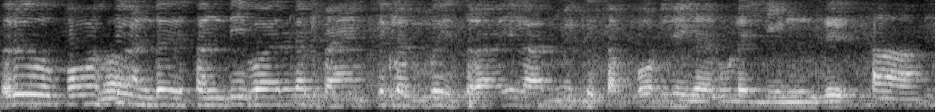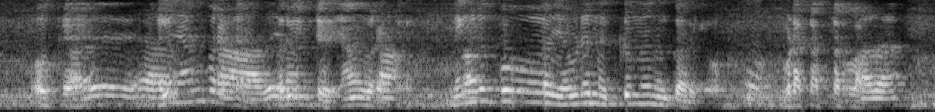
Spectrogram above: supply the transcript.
ഒരു പോസ്റ്റ് കണ്ട് സന്ദീപ് വാര്യരുടെ ഫാൻസ് ക്ലബ്ബ് ഇസ്രായേൽ ആർമിക്ക് സപ്പോർട്ട് ചെയ്യാനുള്ള ലിങ്ക്. ഓക്കെ. ഞാൻ പറയട്ടെ. ഞാൻ പറയട്ടെ. നിങ്ങളിപ്പോ എവിടെ നിൽക്കുന്നത് നിങ്ങൾക്ക് അറിയോ ഇവിടെ ഖത്തറിലാണ്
